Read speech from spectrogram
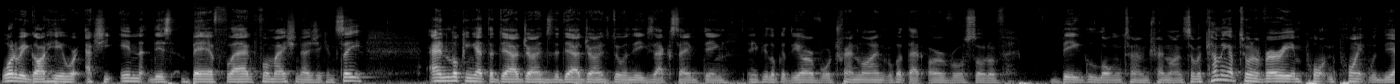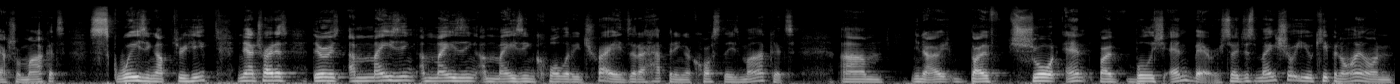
What do we got here? We're actually in this bear flag formation, as you can see. And looking at the Dow Jones, the Dow Jones doing the exact same thing. And if you look at the overall trend line, we've got that overall sort of big long-term trend line. So we're coming up to a very important point with the actual markets squeezing up through here. Now traders, there is amazing, amazing, amazing quality trades that are happening across these markets. Um, you know, both short and both bullish and bearish. So just make sure you keep an eye on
